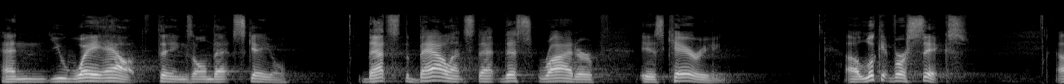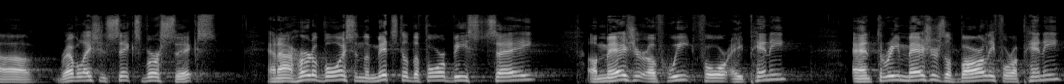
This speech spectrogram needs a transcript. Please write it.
and you weigh out things on that scale. That's the balance that this rider is carrying. Uh, look at verse 6. Uh, Revelation 6, verse 6. And I heard a voice in the midst of the four beasts say, A measure of wheat for a penny and three measures of barley for a penny,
